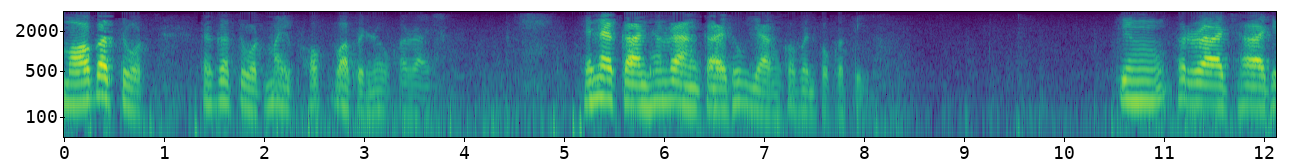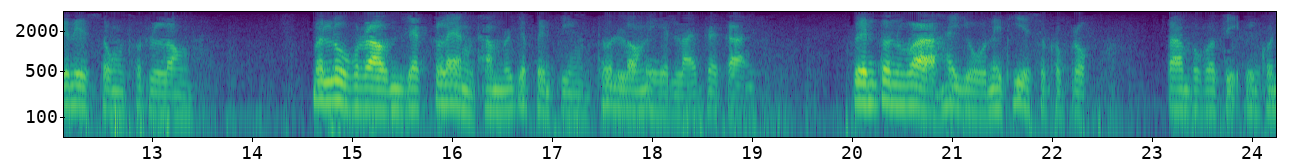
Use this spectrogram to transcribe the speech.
หมอก็ตรวจแต่ก็ตรวจไม่พบว่าเป็นโรคอะไร เห็นอาการทั้งร่างกายทุกอย่างก็เป็นปกติ จึงพระราชาจึงได้ทรงทดลองเมื่อลูกเราจะแกล้งทำหรือจะเป็นจริง ทดลองในเหตุหลายประการ เป็นต้นว่าให้อยู่ในที่สกปรกตามปกติเป็นคน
